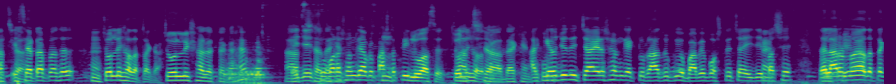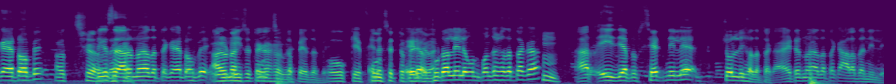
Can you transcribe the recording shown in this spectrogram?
আচ্ছা। সেট আপনার আছে চল্লিশ হাজার টাকা। চল্লিশ হাজার টাকা হ্যাঁ? এই যে সোফার সঙ্গে আপনার পাঁচটা পিলো আছে চল্লিশ হাজার আচ্ছা, টাকা। দেখেন, আর কেউ যদি চায় এর সঙ্গে একটু রাজকীয় ভাবে বসতে চায় এই যে হ্যাঁ। পাশে তাহলে আরও নয় হাজার টাকা অ্যাড হবে। আচ্ছা ঠিক আছে আরও নয় হাজার টাকা অ্যাড হবে আরও নয় হাজার টাকা পেয়ে যাবে। ওকে ফুল সেটটা পেয়ে যাবে। টোটাল নিলে উনপঞ্চাশ হাজার টাকা। আর এই যে আপনার সেট নিলে চল্লিশ হাজার টাকা এটা নয় হাজার টাকা আলাদা নিলে।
